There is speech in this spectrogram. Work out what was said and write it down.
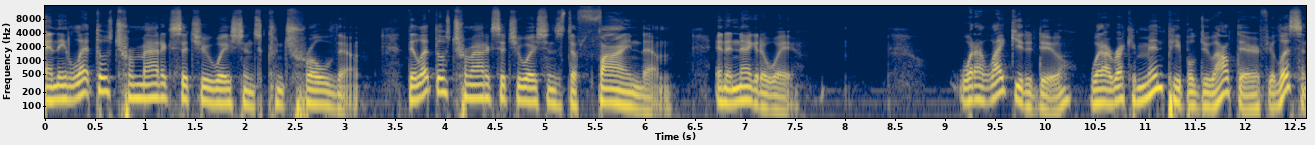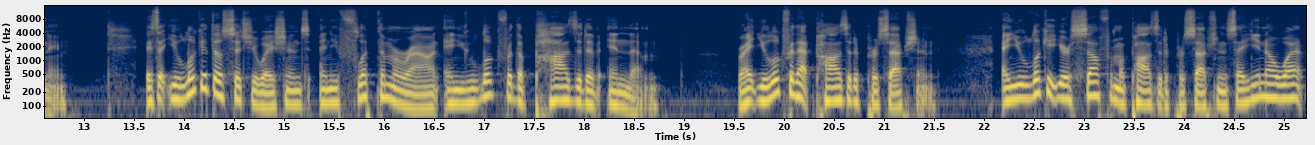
And they let those traumatic situations control them. They let those traumatic situations define them in a negative way. What I like you to do, what I recommend people do out there if you're listening, is that you look at those situations and you flip them around and you look for the positive in them, right? You look for that positive perception and you look at yourself from a positive perception and say, you know what?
